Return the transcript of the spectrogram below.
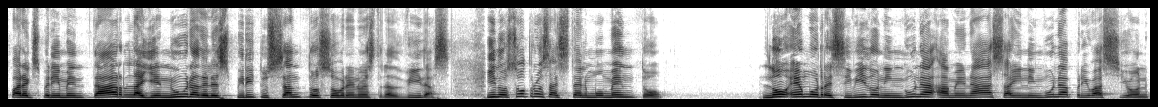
para experimentar la llenura del Espíritu Santo sobre nuestras vidas. Y nosotros hasta el momento no hemos recibido ninguna amenaza y ninguna privación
